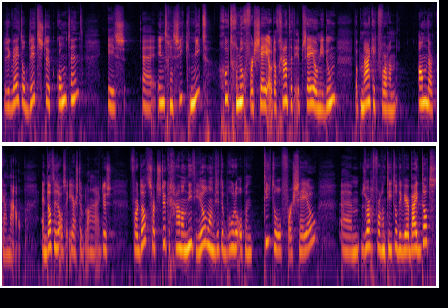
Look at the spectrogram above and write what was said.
Dus ik weet dat dit stuk content is uh, intrinsiek niet goed genoeg voor SEO. Dat gaat het op SEO niet doen. Dat maak ik voor een ander kanaal. En dat is als eerste belangrijk. Dus voor dat soort stukken gaan dan niet heel lang zitten broeden op een titel voor SEO. Um, zorg voor een titel die weer bij dat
